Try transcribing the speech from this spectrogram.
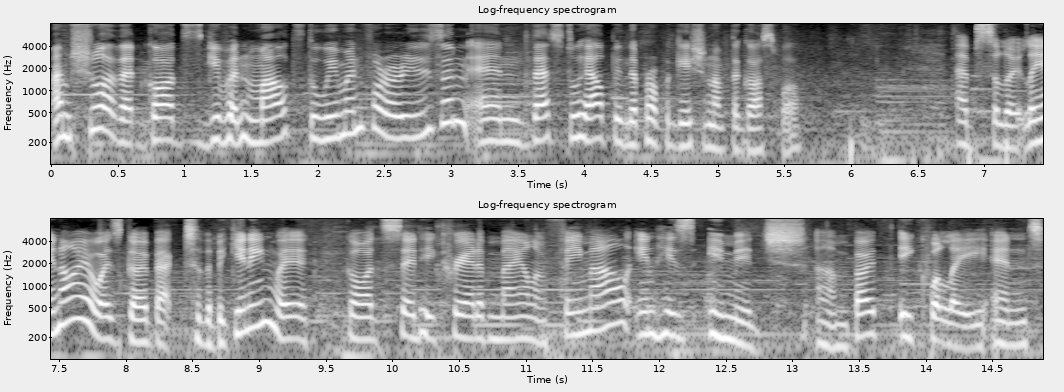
I'm sure that God's given mouths to women for a reason, and that's to help in the propagation of the gospel. Absolutely. And I always go back to the beginning where God said He created male and female in His image, um, both equally. And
